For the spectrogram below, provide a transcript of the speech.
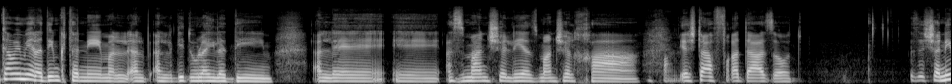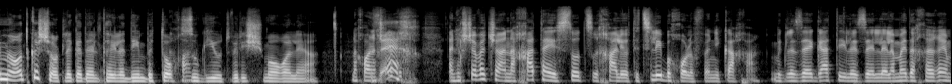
גם עם ילדים קטנים, על, על, על גידול הילדים, על uh, uh, הזמן שלי, הזמן שלך, נכון. יש את ההפרדה הזאת. זה שנים מאוד קשות לגדל את הילדים בתוך נכון. זוגיות ולשמור עליה. נכון, אז איך? אני חושבת שהנחת היסוד צריכה להיות, אצלי בכל אופן היא ככה, בגלל זה הגעתי לזה, ללמד אחרים,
